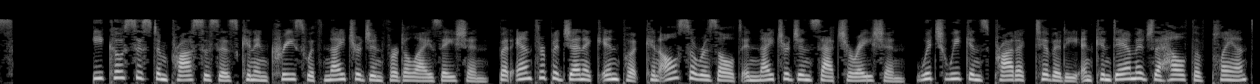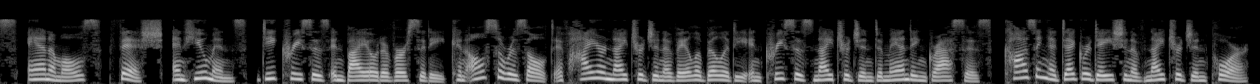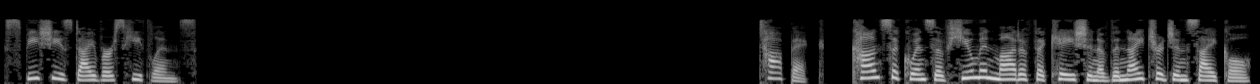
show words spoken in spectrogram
Ecosystem processes can increase with nitrogen fertilization, but anthropogenic input can also result in nitrogen saturation, which weakens productivity and can damage the health of plants, animals, fish, and humans. Decreases in biodiversity can also result if higher nitrogen availability increases nitrogen demanding grasses, causing a degradation of nitrogen poor, species diverse heathlands. Topic: Consequence of human modification of the nitrogen cycle.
